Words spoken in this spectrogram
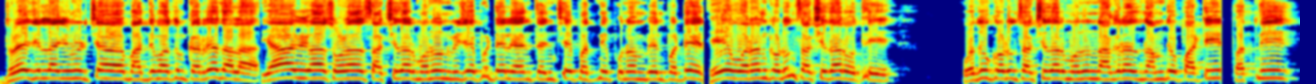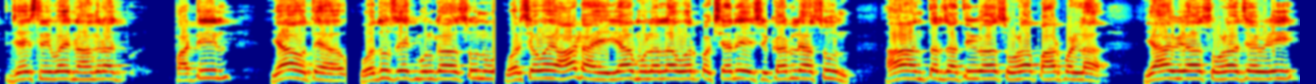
धुळे जिल्हा युनिटच्या माध्यमातून करण्यात आला. या विवाह सोहळा साक्षीदार म्हणून विजय पटेल आणि त्यांचे पत्नी पूनमबेन पटेल हे वरांकडून साक्षीदार होते. वधूकडून साक्षीदार म्हणून नागराज नामदेव पाटील पत्नी जयश्रीबाई नागराज पाटील या होत्या. वधूस एक मुलगा असून वर्षवय आठ आहे. या मुलाला वर पक्षाने स्वीकारले असून हा आंतरजातीय विवाह सोहळा पार पडला. या विवाह सोहळ्याच्या वेळी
